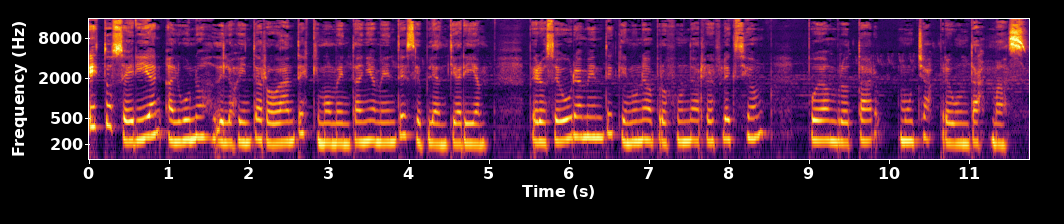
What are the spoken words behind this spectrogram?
Estos serían algunos de los interrogantes que momentáneamente se plantearían, pero seguramente que en una profunda reflexión puedan brotar muchas preguntas más.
